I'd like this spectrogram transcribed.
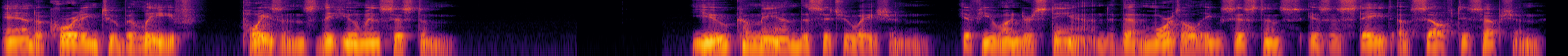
and, according to belief, poisons the human system. You command the situation if you understand that mortal existence is a state of self deception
